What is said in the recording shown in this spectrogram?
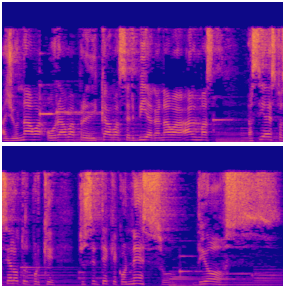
Ayunaba, oraba, predicaba, servía, ganaba almas, hacía esto, hacía lo otro, porque yo sentía que con eso Dios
